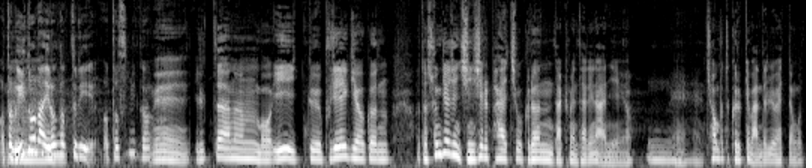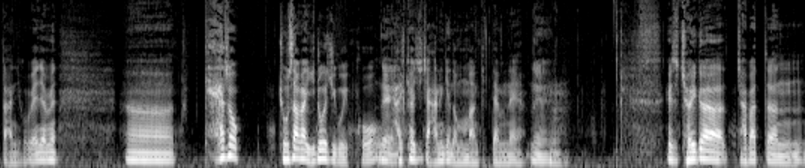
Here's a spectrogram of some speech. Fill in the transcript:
어떤 음, 의도나 이런 것들이 어떻습니까? 네, 일단은 뭐 이 그 부재의 기억은 어떤 숨겨진 진실을 파헤치고 그런 다큐멘터리는 아니에요. 음. 네, 처음부터 그렇게 만들려고 했던 것도 아니고 왜냐하면 어, 계속 조사가 이루어지고 있고 네. 밝혀지지 않은 게 너무 많기 때문에. 네. 음. 그래서 저희가 잡았던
